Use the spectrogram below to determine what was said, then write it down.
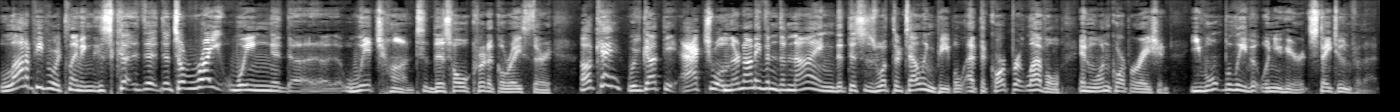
A lot of people are claiming this, it's a right wing uh, witch hunt, this whole critical race theory. Okay, we've got the actual, and they're not even denying that this is what they're telling people at the corporate level in one corporation. You won't believe it when you hear it. Stay tuned for that.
